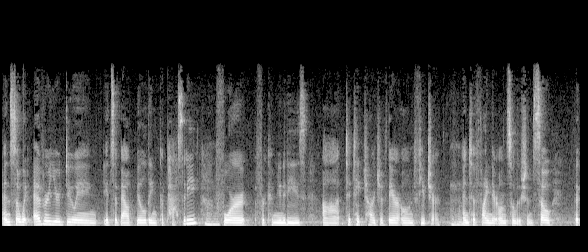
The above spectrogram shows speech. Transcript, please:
And so whatever you're doing, it's about building capacity mm-hmm. for for communities uh, to take charge of their own future mm-hmm. and to find their own solutions. So the,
